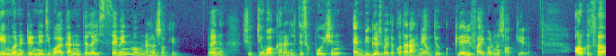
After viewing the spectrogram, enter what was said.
गेन गर्ने टेन्डेन्सी भएको कारणले त्यसलाई सेभेनमा पनि राख्न सक्यो होइन? सो त्यो भएको कारणले त्यसको पोजिसन एम्बिगस भयो त कता राख्ने? अब त्यो क्लियरिफाई गर्न सकिएन। अर्को छ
